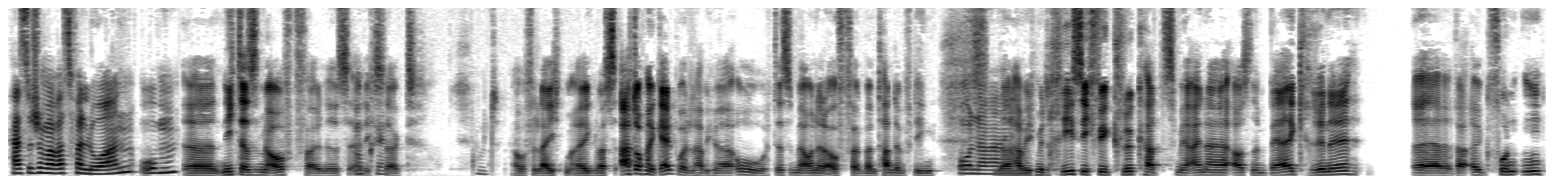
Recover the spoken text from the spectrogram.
Hast du schon mal was verloren oben? Äh, nicht, dass es mir aufgefallen ist, ehrlich okay. gesagt. Gut. Aber vielleicht mal irgendwas. Ach doch, mein Geldbeutel habe ich mir. Oh, das ist mir auch nicht aufgefallen beim Tandemfliegen. Oh nein. Da habe ich mit riesig viel Glück hat mir einer aus einem Bergrinne äh, gefunden,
